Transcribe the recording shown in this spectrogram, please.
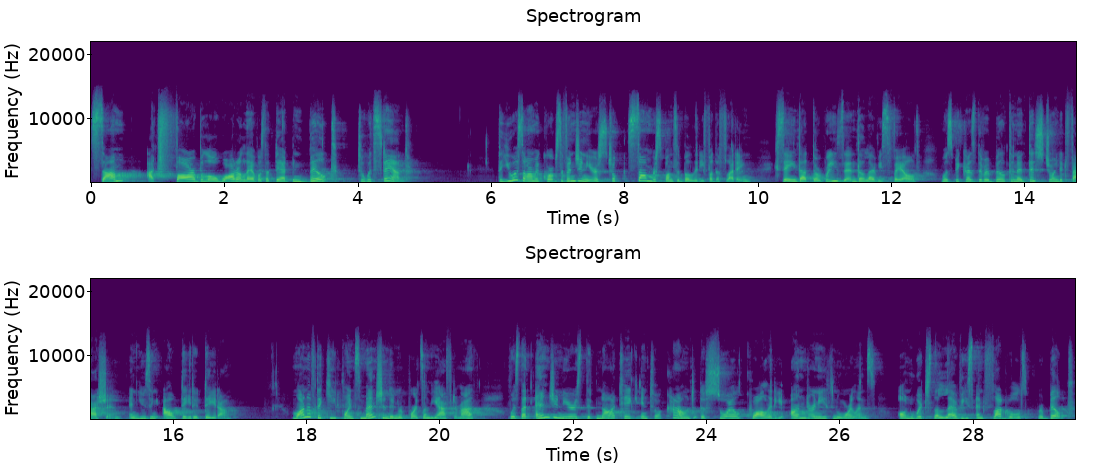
some at far below water levels that they had been built to withstand. The US Army Corps of Engineers took some responsibility for the flooding, saying that the reason the levees failed was because they were built in a disjointed fashion and using outdated data. One of the key points mentioned in reports on the aftermath was that engineers did not take into account the soil quality underneath New Orleans on which the levees and flood walls were built.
